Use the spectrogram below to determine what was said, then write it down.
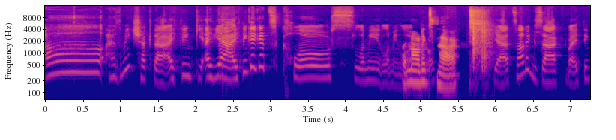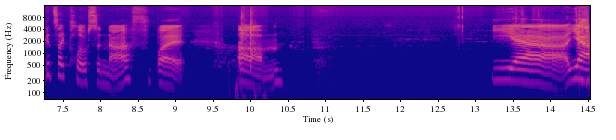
Oh, uh, let me check that. I think yeah, I think it gets close. Let me let me but not exact yeah it's not exact but i think it's like close enough but um yeah yeah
